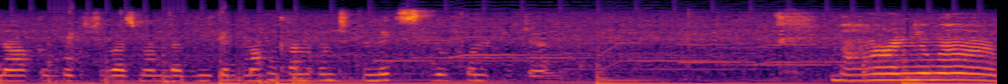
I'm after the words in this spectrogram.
nachgeguckt, was man dagegen machen kann und nichts gefunden. Mann, Junge.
